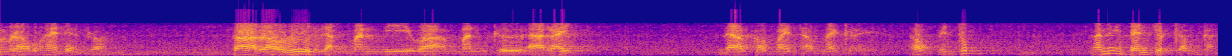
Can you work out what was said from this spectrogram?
ำเราให้เดือดร้อนก็เรารู้จักมันดีว่ามันคืออะไร แล้วก็ไม่ทำให้ใครต้องเป็นทุกข์อันนี้เป็นจุดสำคัญ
